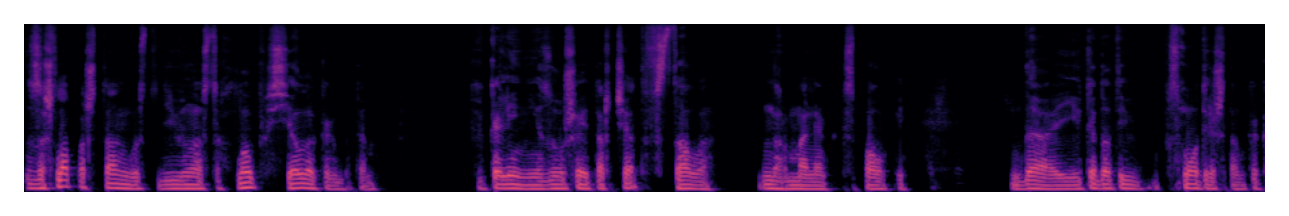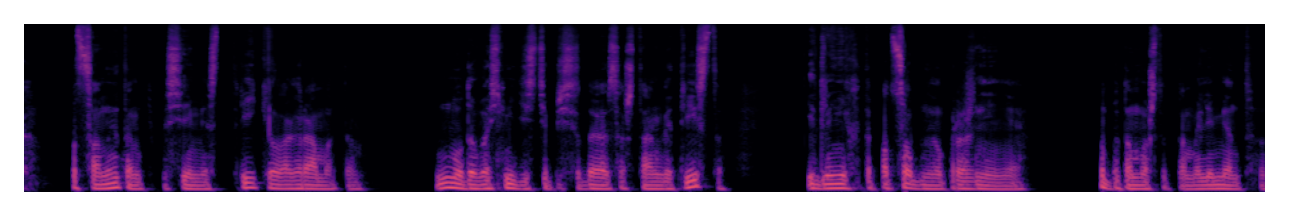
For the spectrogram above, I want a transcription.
зашла под штангу 190, хлоп, села, как бы там, колени из ушей торчат, встала нормально, как с палкой. Да, и когда ты смотришь, там, как пацаны, там, типа, 73 килограмма, там, ну, до 80 приседают со штангой 300, и для них это подсобное упражнение. Ну, потому что там элемент э,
